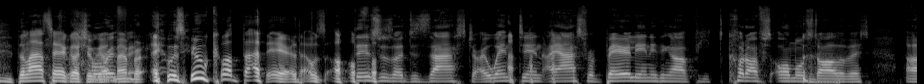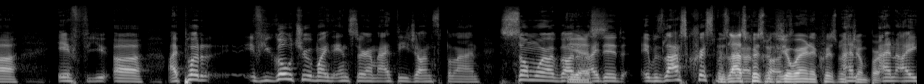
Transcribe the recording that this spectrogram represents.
the last haircut you got, remember, it was who cut that hair? That was awful. This was a disaster. I went in. I asked for barely anything off. He cut off almost all of it. Uh, if you, uh, I put. If you go through my Instagram at the John Spillane, somewhere I've got Yes. it. I did. It was last Christmas. It was I last got Christmas 'cause cut. you're wearing a Christmas and, jumper. and I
